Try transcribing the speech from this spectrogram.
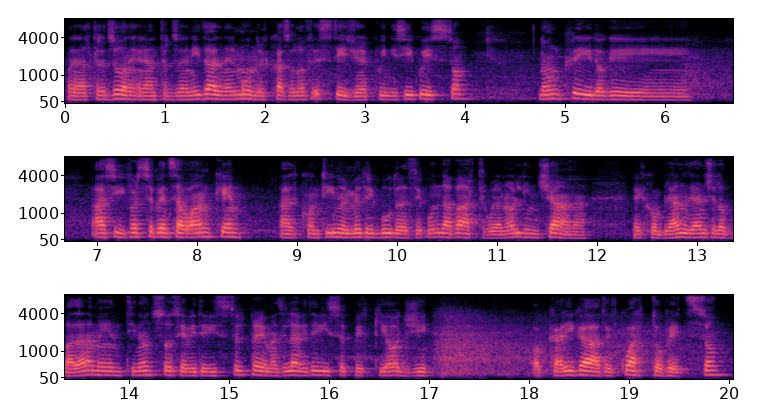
o in altre zone, in altre zone d'Italia, nel mondo, nel caso lo festeggino, e quindi sì, questo non credo che... Ah sì, forse pensavo anche al continuo il mio tributo, la seconda parte, quella non linciana, per il compleanno di Angelo Badalamenti, non so se avete visto il premio, ma se l'avete visto è perché oggi ho caricato il quarto pezzo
